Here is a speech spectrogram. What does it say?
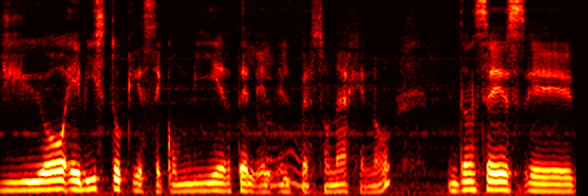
yo he visto que se convierte el, el- el personaje, ¿no? Entonces, eh,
